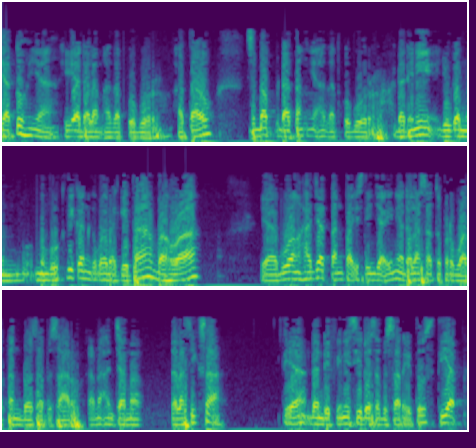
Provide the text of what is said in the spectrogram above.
jatuhnya ia dalam azab kubur atau sebab datangnya azab kubur. Dan ini juga membuktikan kepada kita bahwa ya buang hajat tanpa istinja ini adalah satu perbuatan dosa besar. Karena ancaman adalah siksa. Ya dan definisi dosa besar itu setiap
